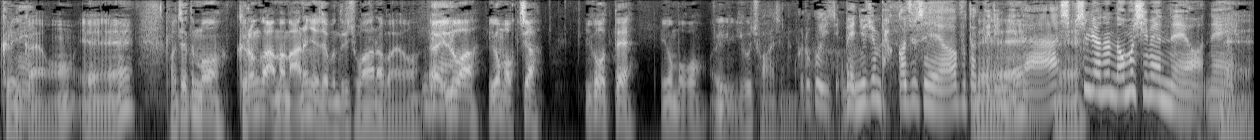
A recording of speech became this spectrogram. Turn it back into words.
그러니까요. 예. 어쨌든 뭐 그런 거 아마 많은 여자분들이 좋아하나 봐요. 야, 네. 일로 와. 이거 먹자. 이거 어때? 이거 먹어. 이- 이거 좋아하시는 거. 그리고 이제 메뉴 좀 바꿔주세요. 부탁드립니다. 네, 네. 17년은 너무 심했네요. 네. 네.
